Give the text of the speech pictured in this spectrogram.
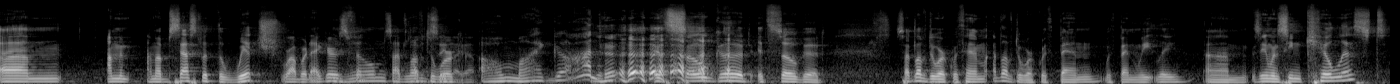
Um, I'm I'm obsessed with The Witch, Robert Eggers Mhm. films. I'd love to work. that. Oh my god, it's so good. It's so good. So I'd love to work with him. I'd love to work with Ben, with Ben Wheatley. Um, has anyone seen Kill List?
